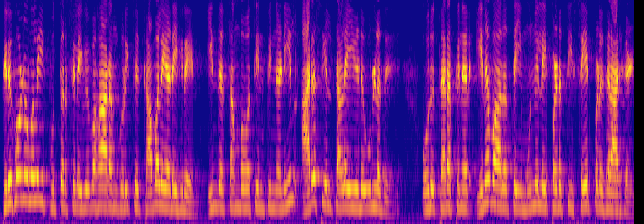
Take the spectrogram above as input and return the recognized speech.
திருகோணமலை புத்தர் சிலை விவகாரம் குறித்து கவலை அடைகிறேன். இந்த சம்பவத்தின் பின்னணியில் அரசியல் தலையீடு உள்ளது. ஒரு தரப்பினர் இனவாதத்தை முன்னிலைப்படுத்தி செயற்படுகிறார்கள்.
